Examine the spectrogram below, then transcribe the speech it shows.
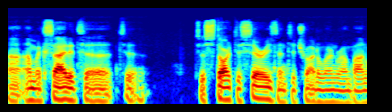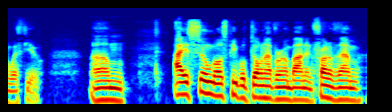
uh, I'm excited to, to, to start this series and to try to learn Ramban with you. Um, I assume most people don't have a Ramban in front of them,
